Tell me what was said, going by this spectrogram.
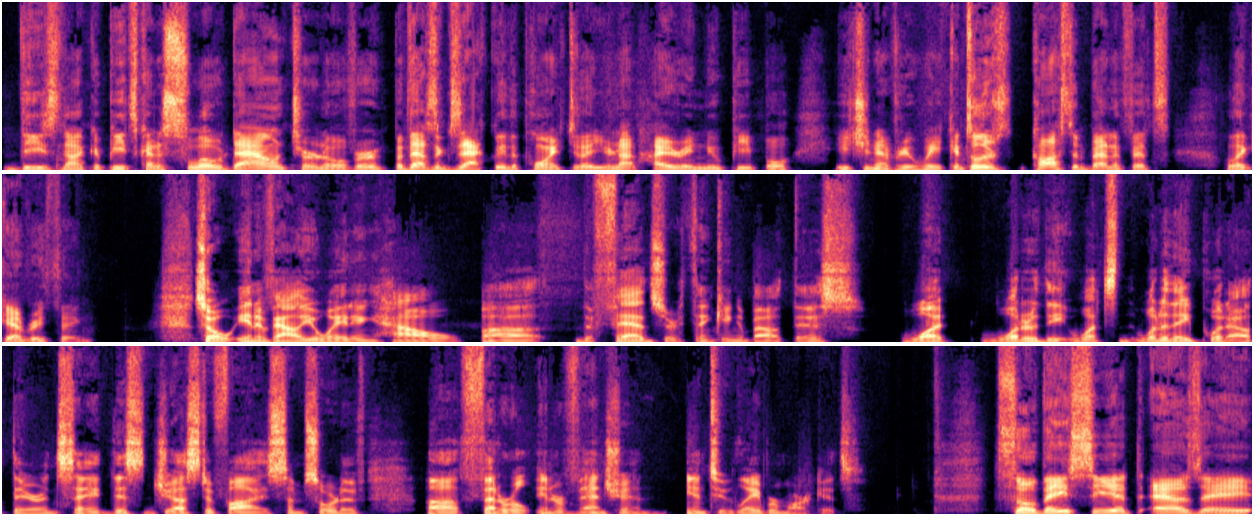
these non competes kind of slow down turnover, but that's exactly the point that you're not hiring new people each and every week. And so there's cost and benefits like everything. So, in evaluating how uh, the feds are thinking about this, what what are the what's what do they put out there and say this justifies some sort of uh, federal intervention into labor markets? So they see it as a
